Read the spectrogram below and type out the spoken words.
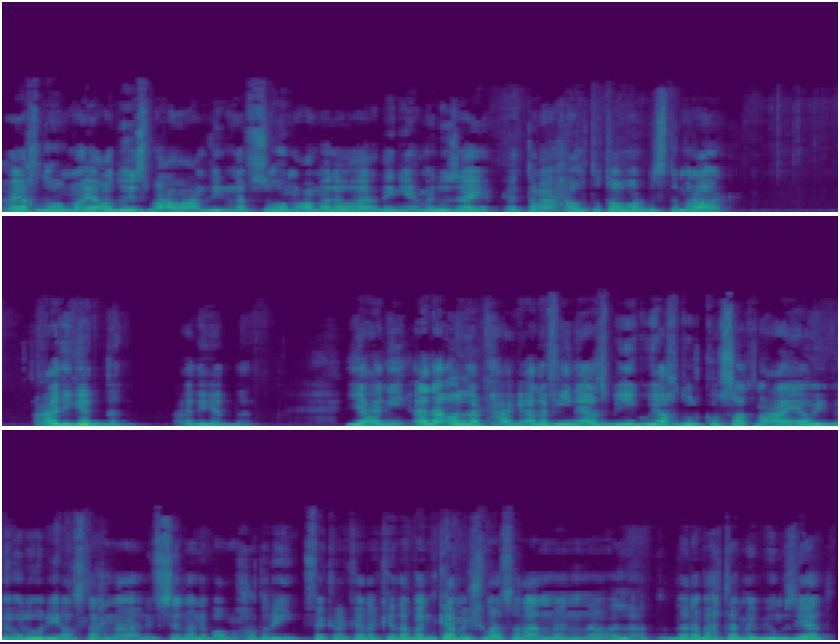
هياخدوا هم هيقعدوا يسمعوا عاملين نفسهم عملاء وقاعدين يعملوا زيك. أنت بقى حاول تطور باستمرار. عادي جدا. عادي جدا. يعني أنا أقول لك حاجة أنا في ناس بييجوا ياخدوا الكورسات معايا ويجوا يقولوا لي أصل إحنا نفسنا نبقى محاضرين. فكرة أنا كده بنكمش مثلا من ده أنا بهتم بيهم زيادة.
